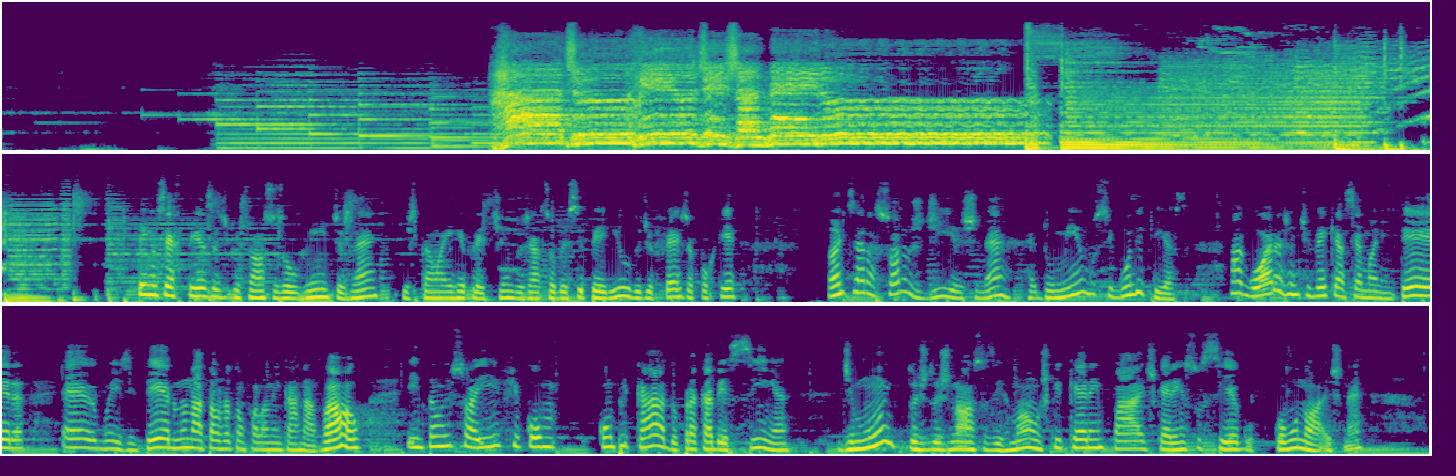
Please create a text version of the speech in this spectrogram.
Rádio Rio de Janeiro. Tenho certeza de que os nossos ouvintes, né, estão aí refletindo já sobre esse período de festa, porque antes era só nos dias, né? É domingo, segunda e terça. Agora a gente vê que é a semana inteira, é o mês inteiro, no Natal já estão falando em carnaval. Então isso aí ficou complicado para a cabecinha de muitos dos nossos irmãos que querem paz, querem sossego, como nós, né?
